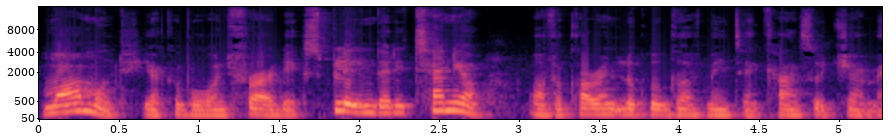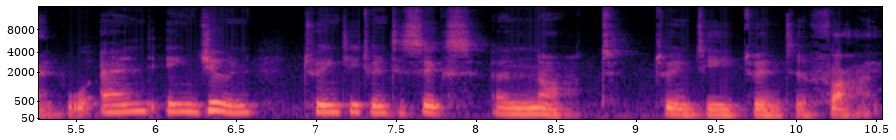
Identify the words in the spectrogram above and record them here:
Mahmoud Yakubu on Friday explained that the tenure of the current local government and council chairman will end in June 2026 and not 2025.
